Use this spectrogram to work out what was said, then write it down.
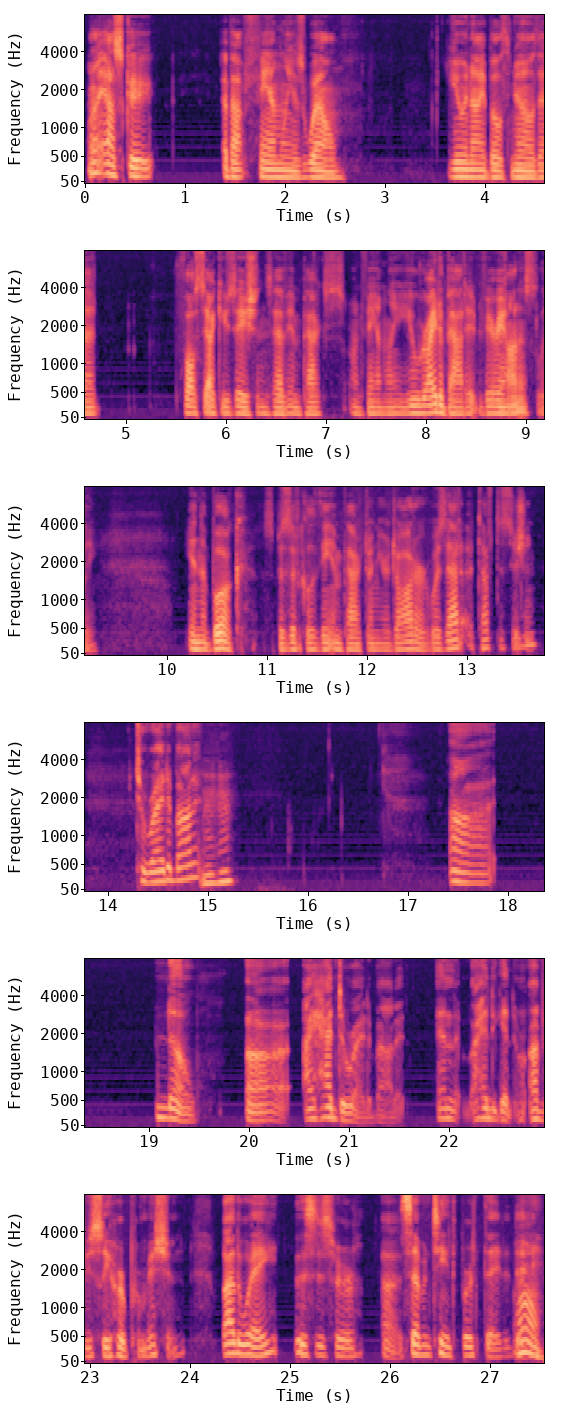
When I want to ask uh, about family as well. You and I both know that false accusations have impacts on family. You write about it very honestly in the book, specifically the impact on your daughter. Was that a tough decision? To write about it? Mm-hmm. Uh, no, uh, I had to write about it, and I had to get obviously her permission. By the way, this is her uh, seventeenth birthday today. Oh,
